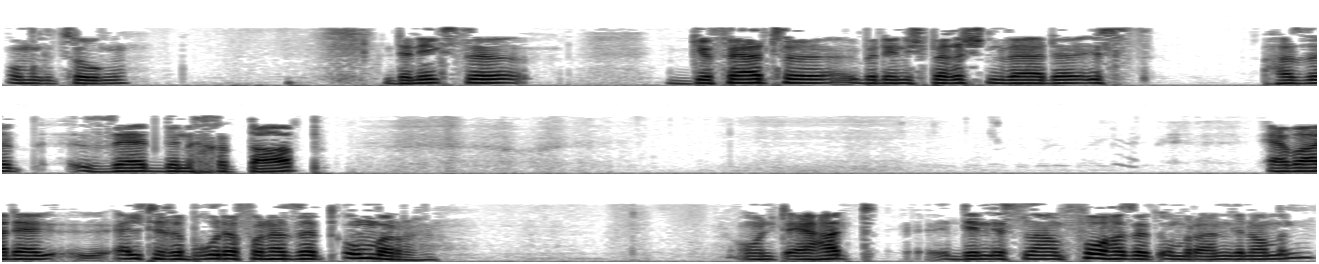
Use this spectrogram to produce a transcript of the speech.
umgezogen. Der nächste Gefährte, über den ich berichten werde, ist Hazrat Zaid bin Khattab. Er war der ältere Bruder von Hazrat Umar und er hat den Islam vor Hazrat Umar angenommen.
